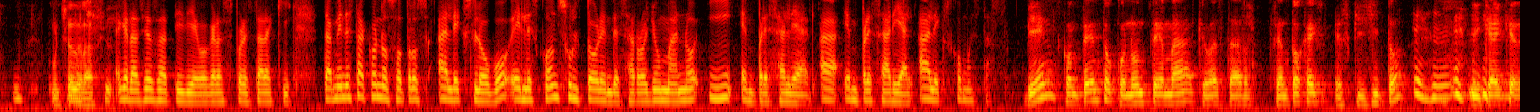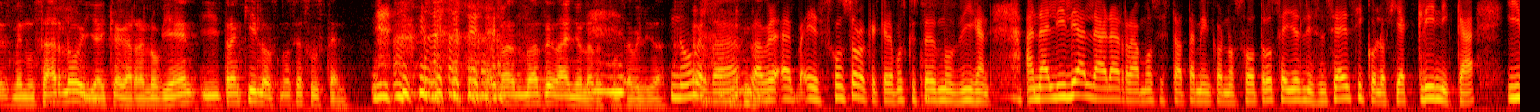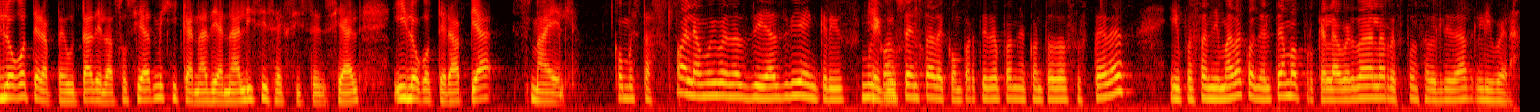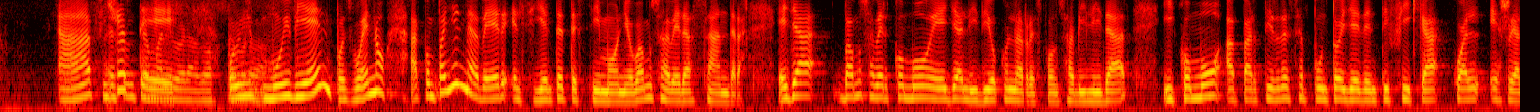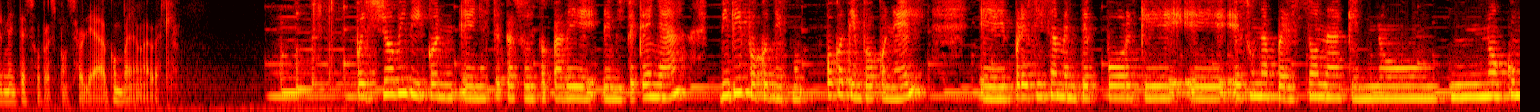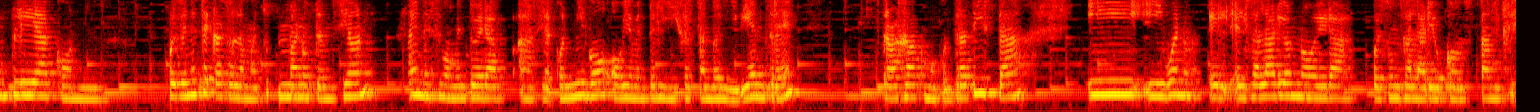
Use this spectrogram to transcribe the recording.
Muchas gracias. Gracias a ti, Diego. Gracias por estar aquí. También está con nosotros Alex Lobo. Él es consultor en desarrollo humano y empresarial. Ah, empresarial. Alex, ¿cómo estás? Bien, contento con un tema que va a estar, se antoja exquisito y que hay que desmenuzarlo y hay que agarrarlo bien. Y tranquilos, no se asusten. No, hace daño la responsabilidad. No, ¿verdad? Es justo lo que queremos que ustedes nos digan. Ana Lilia Lara Ramos está también con nosotros. Ella es licenciada en Psicología Clínica y logoterapeuta de la Sociedad Mexicana de Análisis Existencial y Logoterapia, SMAEL. ¿Cómo estás? Hola, muy buenos días. Bien, Cris. Muy contenta de compartir el panel con todos ustedes y pues animada con el tema porque la verdad la responsabilidad libera. Ah, fíjate. muy, muy, bien, pues bueno, acompáñenme a ver el siguiente testimonio. Vamos a ver a Sandra. Ella, vamos a ver cómo ella lidió con la responsabilidad y cómo a partir de ese punto ella identifica cuál es realmente su responsabilidad. Acompáñame a verla. Pues yo viví con, en este caso, el papá de, mi pequeña. Viví poco tiempo, poco tiempo con él eh, precisamente porque eh, es una persona que no, no cumplía con, pues en este caso, la manutención. En ese momento era hacia conmigo, obviamente mi hija estando en mi vientre, trabajaba como contratista y, y bueno, el, el, salario no era pues un salario constante.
